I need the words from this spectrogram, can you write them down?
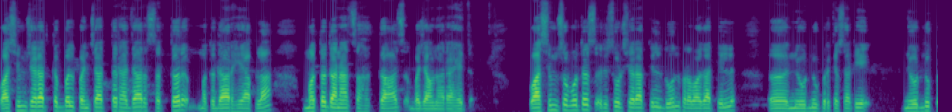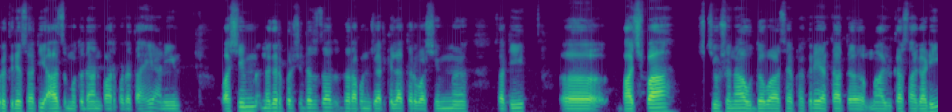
वाशिम शहरात तब्बल पंच्याहत्तर हजार सत्तर मतदार हे आपला मतदानाचा हक्क आज बजावणार आहेत. वाशिमसोबतच रिसोड शहरातील दोन प्रभागातील निवडणूक प्रक्रियेसाठी निवडणूक प्रक्रियेसाठी आज मतदान पार पडत आहे आणि वाशिम नगर परिषदेचा जर आपण विचार केला तर वाशिमसाठी भाजपा शिवसेना उद्धव बाळासाहेब ठाकरे अर्थात महाविकास आघाडी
